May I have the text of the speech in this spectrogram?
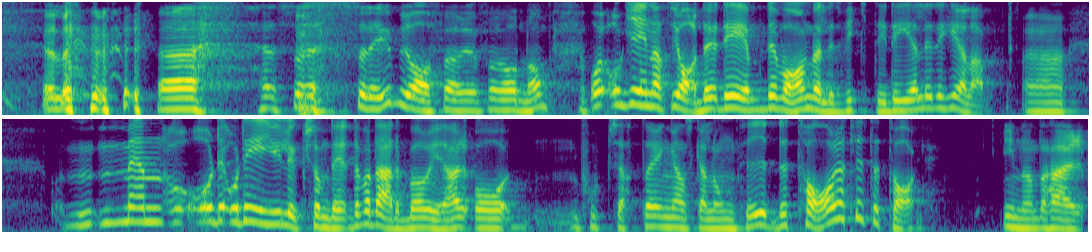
Eller Eh, så, så det är ju bra för, för honom. Och, och grejen att ja, det, det, det var en väldigt viktig del i det hela. Eh, men, och, det, och det är ju liksom det, det var där det börjar och fortsätter en ganska lång tid. Det tar ett litet tag innan det här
